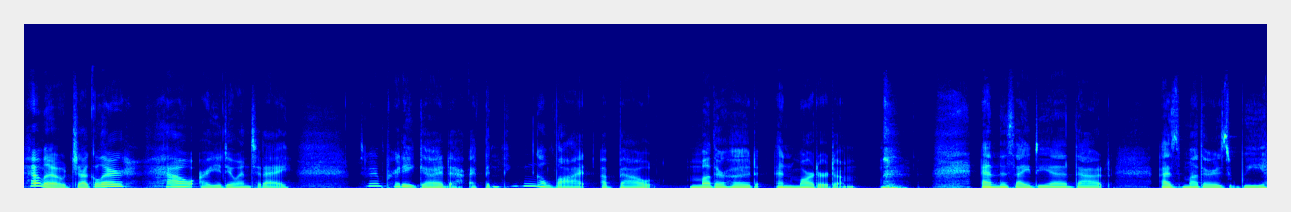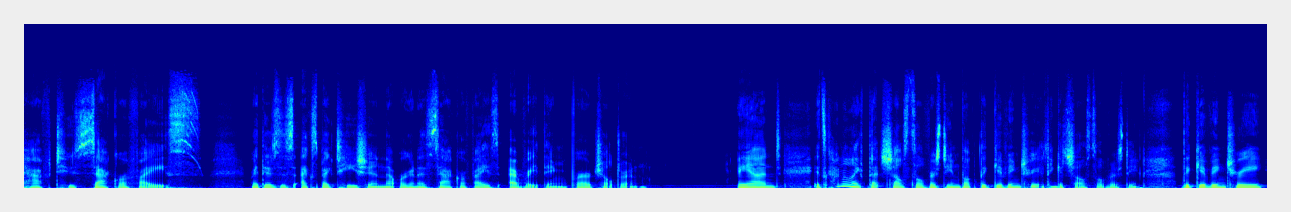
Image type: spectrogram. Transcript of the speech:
Hello, juggler. How are you doing today? Doing pretty good. I've been thinking a lot about motherhood and martyrdom. and this idea that as mothers, we have to sacrifice, right? There's this expectation that we're going to sacrifice everything for our children. And it's kind of like that Shel Silverstein book, The Giving Tree. I think it's Shel Silverstein, The Giving Tree.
